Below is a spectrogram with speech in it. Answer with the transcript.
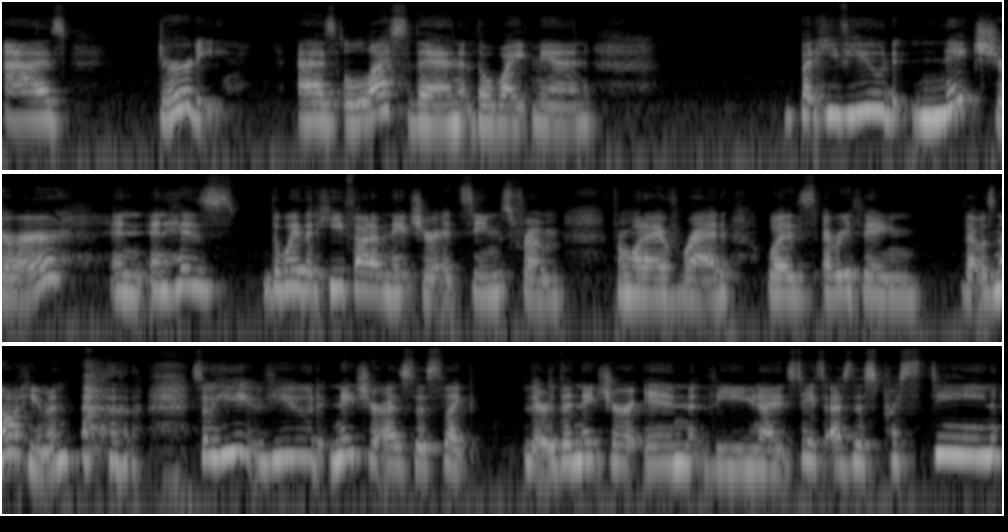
as dirty, as less than the white man. But he viewed nature and, and his the way that he thought of nature, it seems from from what I have read, was everything that was not human. so he viewed nature as this like the, nature in the United States as this pristine,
